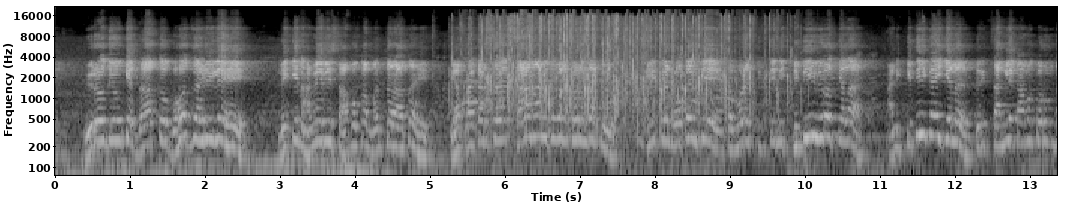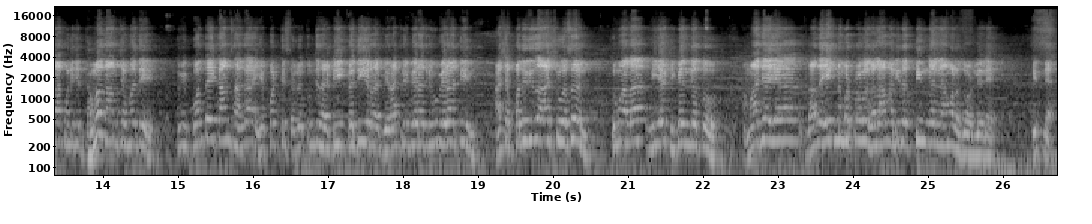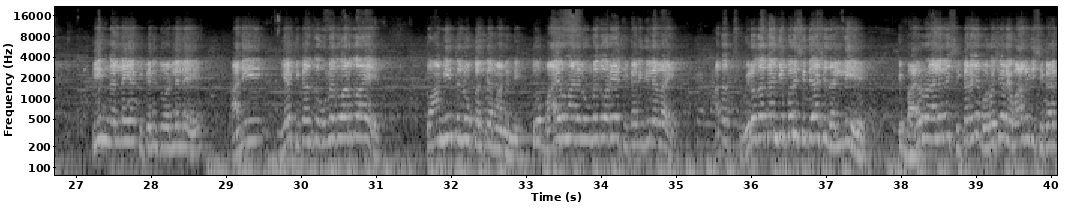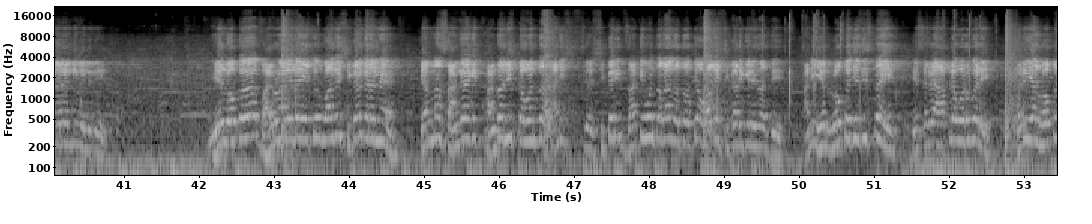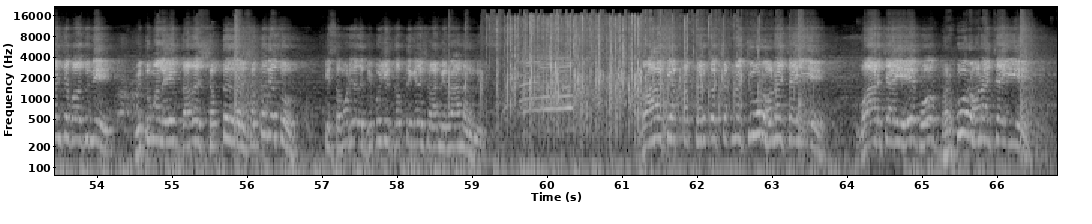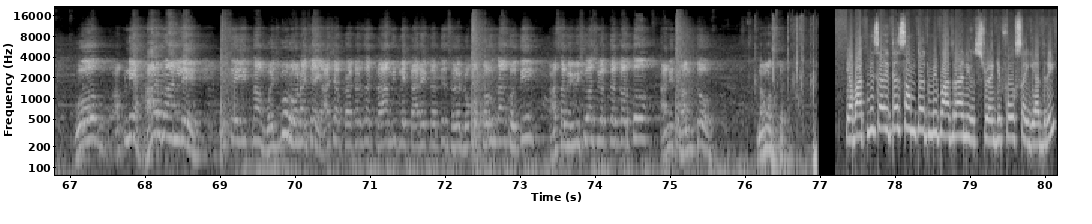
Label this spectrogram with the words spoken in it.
विरोधियों के दांत तो बहुत जहरीले हैं लेकिन हमें भी सांपों का मंत्र आता है। या प्रकारचं काम आम्ही तुम्हाला करून दाखवू की? त्या लोकांचे समोर त्यांनी कितीही विरोध केला आणि कितीही काही केलं तरी चांगले काम करून दाखवण्याची धमक आमच्यामध्ये. तुम्ही कोणतंही काम सांगा हे पट्टे सगळे तुमच्यासाठी कधी रात्री बेरात्री उभे राहतील. अशा पद्धतीचं आश्वासन तुम्हाला मी या ठिकाणी देतो. माझ्या या दादा एक नंबर प्रभागाला आम्हाला इथं तीन गल्ल्या आम्हाला जोडलेल्या आहे इथल्या तीन गल्ल्या या ठिकाणी जोडलेल्या आहे आणि या ठिकाणचा उमेदवार जो आहे तो आम्ही ते लोकल त्या मानाने. तो बाहेरून आलेला उमेदवार या ठिकाणी दिलेला आहे. आता विरोधकांची परिस्थिती अशी झालेली आहे की बाहेरून आलेले शिकाराच्या भरोश्यावर आहे वाघाची शिकार करायला निघालेली हे लोक बाहेरून आलेले याच्यावर वाघ शिकार करायला नाही. त्यांना सांगा की खांदा निष्ठावंत आणि शिकारी जातीवंत लागतो त्या वाघ शिकार केली जाते. आणि हे लोक जे दिसत आहेत हे सगळे आपल्या बरोबर आहे. तरी या लोकांच्या बाजूने मी तुम्हाला एक दादा शब्द शब्द देतो. की समोरच्या डिपॉझिट जप्त केल्याशिवाय आम्ही राहणार नाही. राह के पत्थर को चकनाचूर होना चाहिए. वार चाहिए वो हो, भरपूर होना चाहिए. वो अपनी हार मान ले उसे इतना मजबूर होना चाहिए. अशा प्रकारचं काम इथले कार्यकर्ते सगळे लोक करून दाखवतील असा मी विश्वास व्यक्त करतो आणि थांबतो. नमस्कार. या बातमीचा इथेच संपतो. तुम्ही पात्रा न्यूज ट्वेंटी फोर सह्याद्री.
